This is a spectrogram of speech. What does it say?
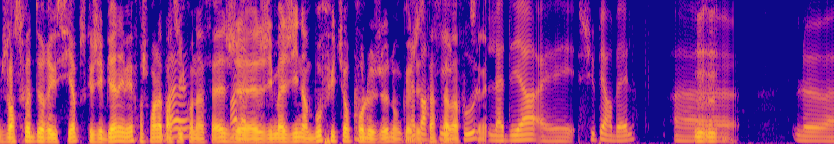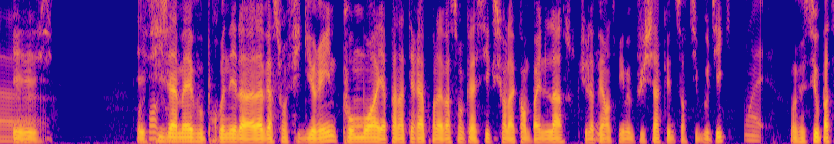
Je leur souhaite de réussir parce que j'ai bien aimé, franchement, la partie Ouais. qu'on a fait. La- J'imagine un beau futur pour Ah. le jeu, donc euh, j'espère que ça va cool, fonctionner. la DA est super belle. Euh, Le. euh, Et, si jamais vous prenez la, la version figurine, pour moi, il n'y a pas d'intérêt à prendre la version classique sur la campagne là, parce que tu la payes Mm. entre guillemets plus cher qu'une sortie boutique. Ouais. Donc si vous partez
